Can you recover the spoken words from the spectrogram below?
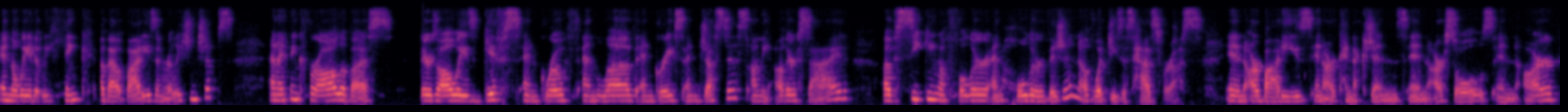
and the way that we think about bodies and relationships. And I think for all of us, there's always gifts and growth and love and grace and justice on the other side of seeking a fuller and wholer vision of what Jesus has for us in our bodies, in our connections, in our souls, in our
